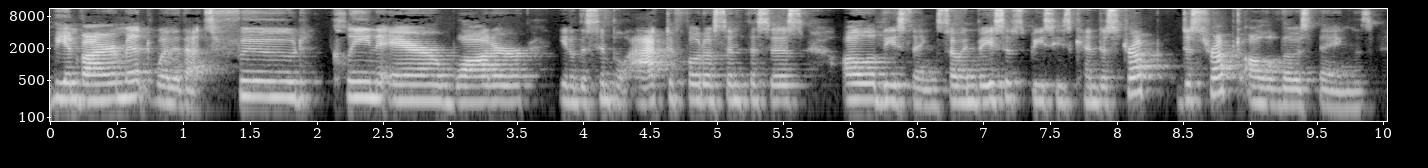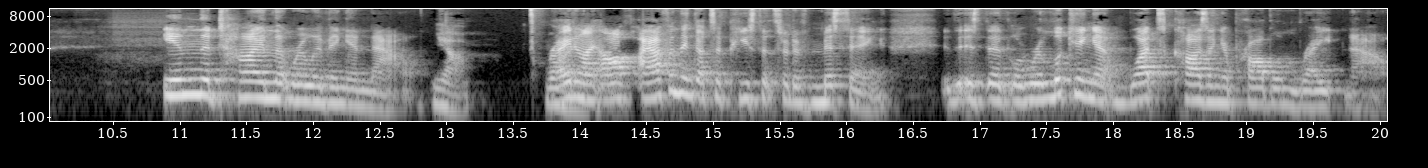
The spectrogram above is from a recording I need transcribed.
the environment, whether that's food, clean air, water, you know, the simple act of photosynthesis, all of these things. So invasive species can disrupt disrupt all of those things in the time that we're living in now. Yeah. Right. And I, I often think that's a piece that's sort of missing is that we're looking at what's causing a problem right now.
